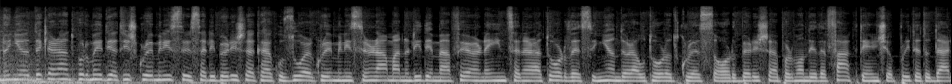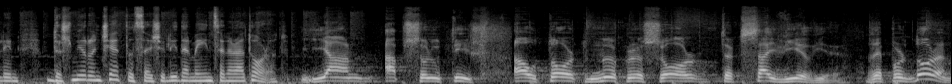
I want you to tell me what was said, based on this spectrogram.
Në një deklaratë për mediat ish-kryeministri Sali Berisha ka akuzuar kryeministrin Rama në lidhje me aferën e inceneratorëve si një ndër autorët kryesorë. Berisha përmendi edhe faktin që pritet të dalin dëshmi rrënqethëse që lidhen me inceneratorët. Janë absolutisht autorët më kryesorë të kësaj vjedhje. dhe përdoren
